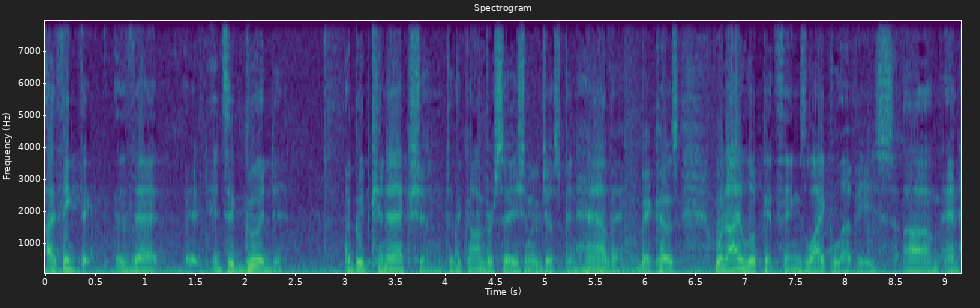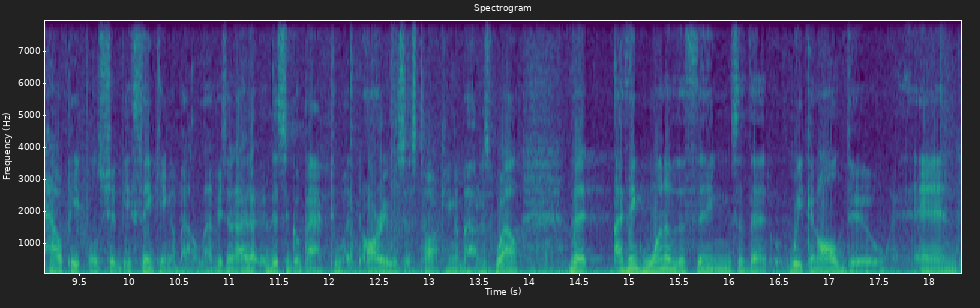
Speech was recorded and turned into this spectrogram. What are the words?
I think that that it's a good a good connection to the conversation we've just been having because when I look at things like levees um, and how people should be thinking about levees, and I, this would go back to what Ari was just talking about as well, that I think one of the things that we can all do, and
